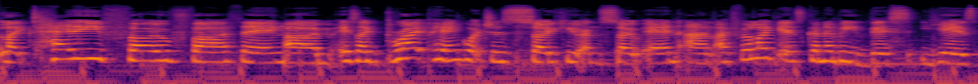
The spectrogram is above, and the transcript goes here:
like teddy faux fur thing. Um, it's like bright pink, which is so cute and so in. And I feel like it's gonna be this year's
